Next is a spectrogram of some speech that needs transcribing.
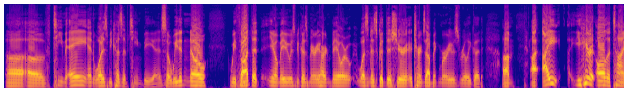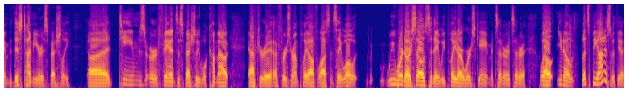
uh, of Team A and what is because of Team B. And so we didn't know. We thought that you know maybe it was because Mary Hardin Baylor wasn't as good this year. It turns out McMurry was really good. Um, I, I you hear it all the time this time of year especially. Uh, teams or fans especially will come out after a, a, first round playoff loss and say, "Well, we weren't ourselves today. We played our worst game, et cetera, et cetera." Well, you know, let's be honest with you.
